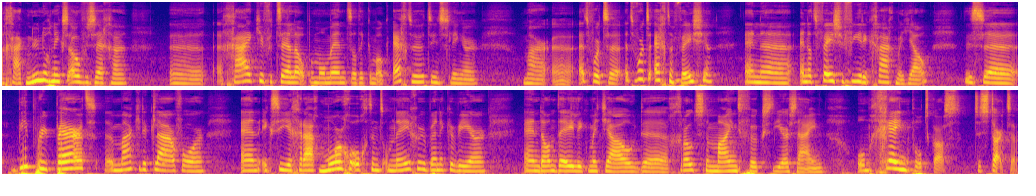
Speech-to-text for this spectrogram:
ga ik nu nog niks over zeggen. Uh, ga ik je vertellen op een moment dat ik hem ook echt de hut inslinger. Maar het, wordt, het wordt echt een feestje. En, en dat feestje vier ik graag met jou. Dus be prepared. maak je er klaar voor. En ik zie je graag morgenochtend om 9 uur ben ik er weer. En dan deel ik met jou de grootste mindfucks die er zijn om geen podcast te starten.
